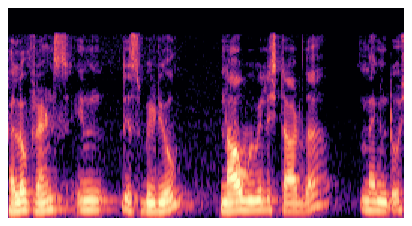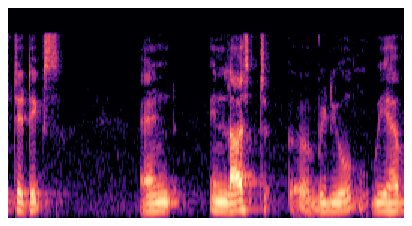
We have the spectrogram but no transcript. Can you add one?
Hello friends, in this video now we will start the magnetostatics. And in last uh, video we have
